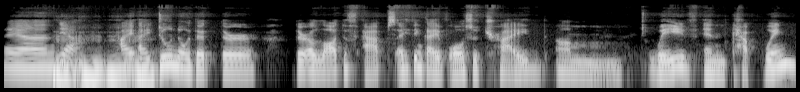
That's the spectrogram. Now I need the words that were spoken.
and yeah Mm, mm, mm, I, I mm. do know that there there are a lot of apps. I think I've also tried um, Wave and Kapwing.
